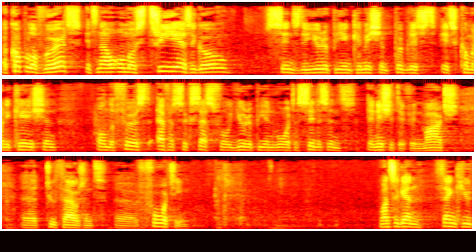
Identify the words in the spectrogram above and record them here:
A couple of words. It's now almost three years ago since the European Commission published its communication on the first ever successful European Water Citizens Initiative in March uh, 2014. Once again, thank you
